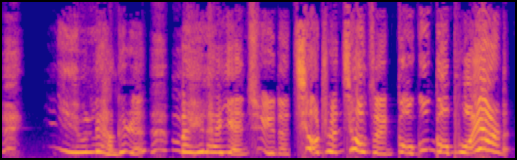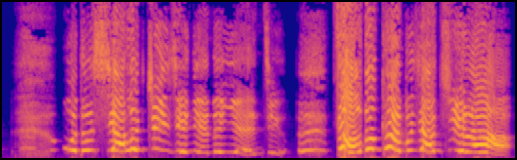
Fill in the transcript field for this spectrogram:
你们两个人眉来眼去的，翘唇翘嘴，狗公狗婆样的，我都瞎了这些年的眼睛，早都看不下去了。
